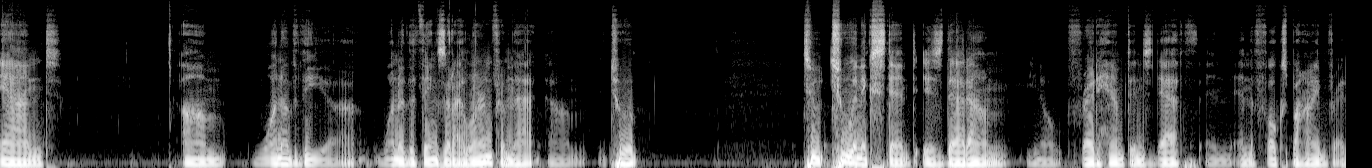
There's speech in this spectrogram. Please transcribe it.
And um, one of the uh, one of the things that I learned from that, um, to a to to an extent, is that um, you know Fred Hampton's death and and the folks behind Fred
